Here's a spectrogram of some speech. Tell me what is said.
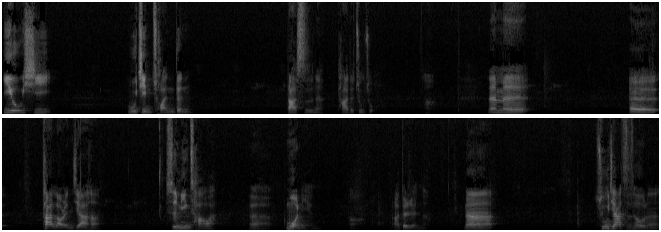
幽西无尽传灯大师呢，他的著作。啊，那么呃，他老人家哈是明朝啊，呃。末年，啊啊的人呢，那出家之后呢，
